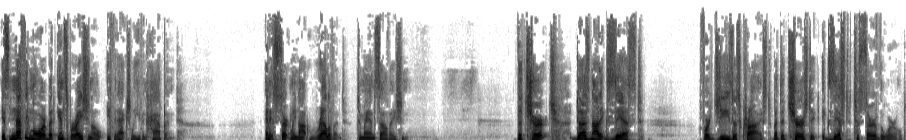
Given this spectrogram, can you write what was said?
It's nothing more but inspirational if it actually even happened. And it's certainly not relevant to man's salvation. The church does not exist for Jesus Christ, but the church exists to serve the world.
